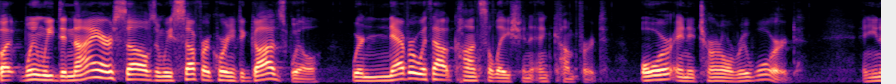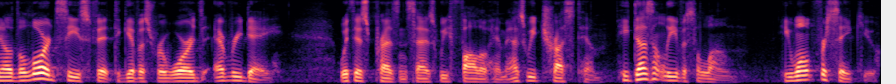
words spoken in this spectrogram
But when we deny ourselves and we suffer according to God's will, we're never without consolation and comfort or an eternal reward. And you know, the Lord sees fit to give us rewards every day with his presence as we follow him, as we trust him. He doesn't leave us alone, he won't forsake you.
